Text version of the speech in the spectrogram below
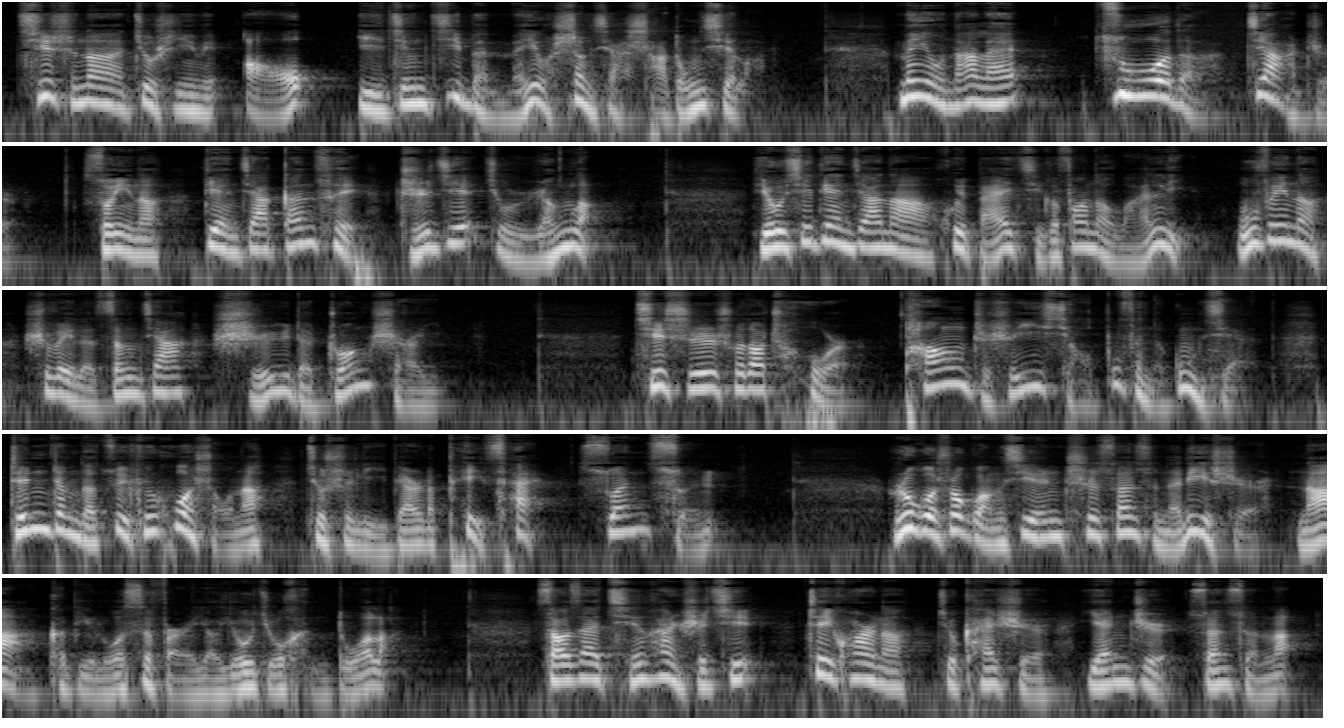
其实呢，就是因为熬已经基本没有剩下啥东西了，没有拿来做的价值，所以呢，店家干脆直接就扔了。有些店家呢会摆几个放到碗里，无非呢是为了增加食欲的装饰而已。其实说到臭味，汤只是一小部分的贡献。真正的罪魁祸首呢，就是里边的配菜酸笋。如果说广西人吃酸笋的历史，那可比螺蛳粉要悠久很多了。早在秦汉时期，这块呢就开始腌制酸笋了。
